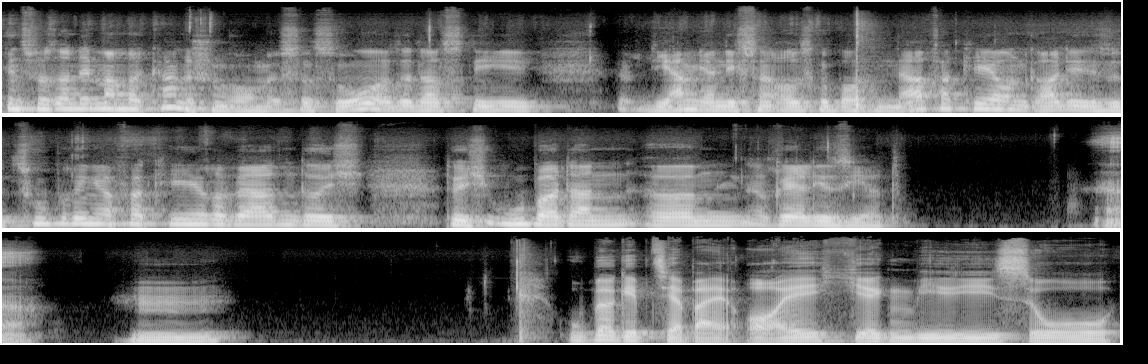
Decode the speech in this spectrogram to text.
insbesondere im amerikanischen Raum ist das so, also dass die, die haben ja nicht so einen ausgebauten Nahverkehr und gerade diese Zubringerverkehre werden durch, durch Uber dann ähm, realisiert. Ja. Hm. Uber gibt's ja bei euch irgendwie so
